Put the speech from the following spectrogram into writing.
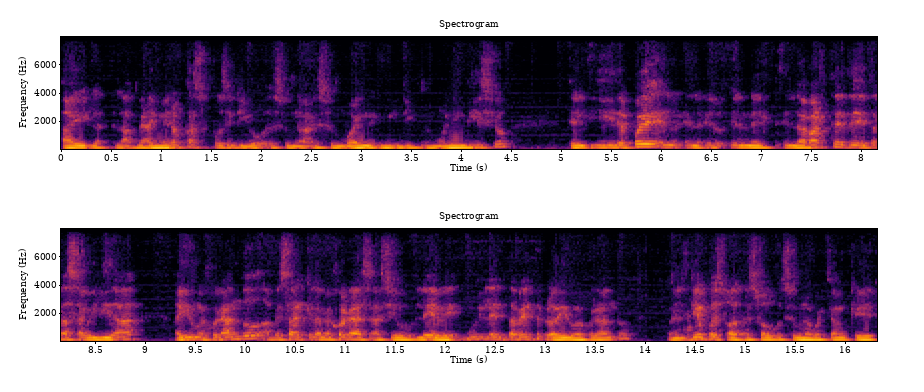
hay, hay menos casos positivos, es, una, es un, buen, un buen indicio. y después en, la parte de trazabilidad ha ido mejorando, a pesar que la mejora ha, sido leve, muy lentamente, pero ha ido mejorando. En el tiempo eso, eso es una cuestión que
